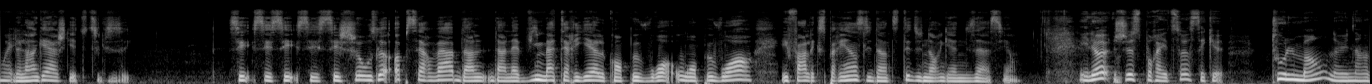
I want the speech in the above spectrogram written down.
Oui. Le langage qui est utilisé. C'est c'est- c'est- c'est ces choses-là observables dans, dans la vie matérielle qu'on peut voir, où on peut voir et faire l'expérience de l'identité d'une organisation. Et là, juste pour être sûr, c'est que tout le monde a une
